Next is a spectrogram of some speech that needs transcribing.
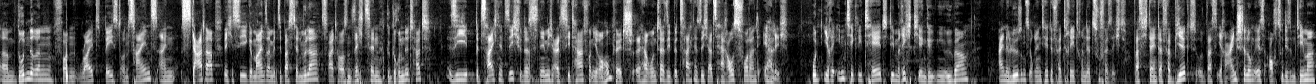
ähm, Gründerin von Right Based on Science, ein Startup, welches sie gemeinsam mit Sebastian Müller 2016 gegründet hat. Sie bezeichnet sich, und das nehme ich als Zitat von ihrer Homepage äh, herunter, sie bezeichnet sich als herausfordernd ehrlich und ihre Integrität dem Richtigen gegenüber eine lösungsorientierte Vertreterin der Zuversicht. Was sich dahinter verbirgt und was ihre Einstellung ist, auch zu diesem Thema,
